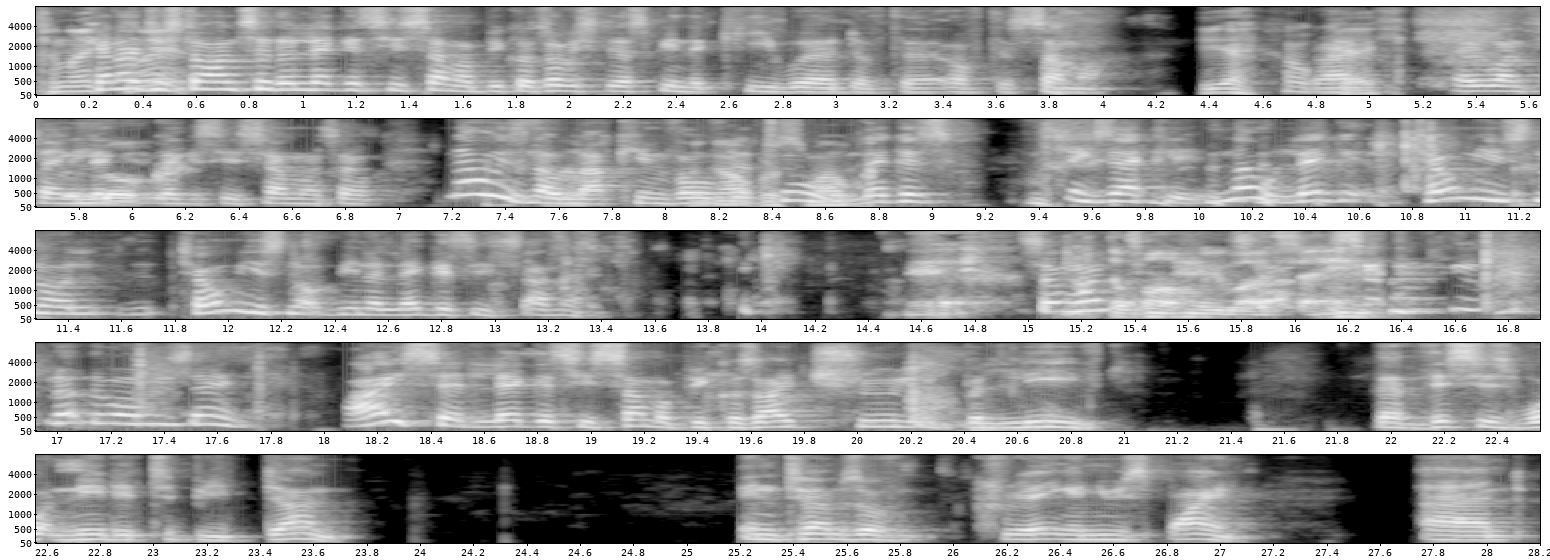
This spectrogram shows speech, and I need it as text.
Can I, Can I just answer the legacy summer because obviously that's been the key word of the of the summer, Yeah, okay. right? Everyone's saying leg- Luck. legacy summer, so no, there's no luck involved at all. smoke. Legacy, exactly. No, leg- tell me it's not. Tell me it's not been a legacy summer. Someone, Not the one we were saying. not the one we were saying. I said legacy summer because I truly believed that this is what needed to be done in terms of creating a new spine. And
